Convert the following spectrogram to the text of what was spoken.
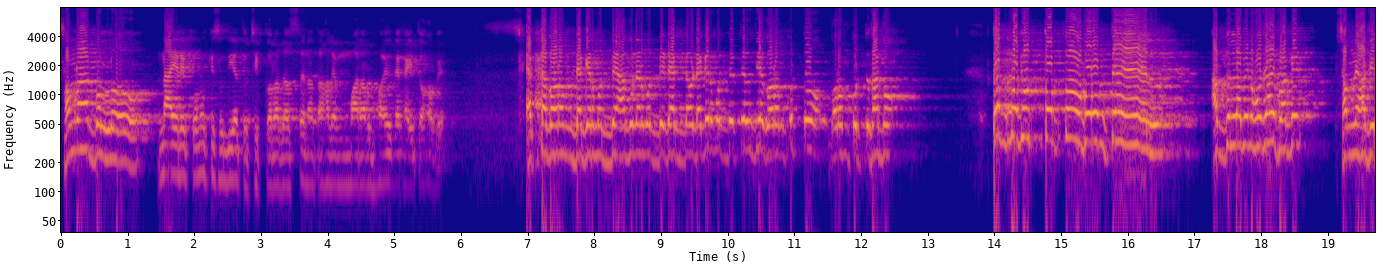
সম্রাট বলল, না, এর কোনো কিছু দিয়ে তো ঠিক করা যাচ্ছে না, তাহলে মারার ভয় দেখাইতে হবে। একটা গরম ড্যাগের মধ্যে, আগুনের মধ্যে ড্যাগ দাও, ড্যাগের মধ্যে তেল দিয়ে গরম করতো, গরম করতে থাকো। উত্তপ্ত গরম তেল আব্দুল্লাহ বিন হোজাইফাকে সামনে হাজির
